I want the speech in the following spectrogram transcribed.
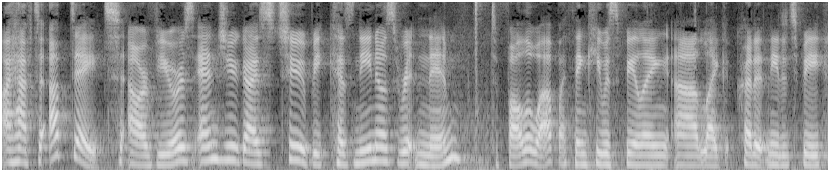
I have to update our viewers and you guys too because Nino's written in to follow up. I think he was feeling uh, like credit needed to be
